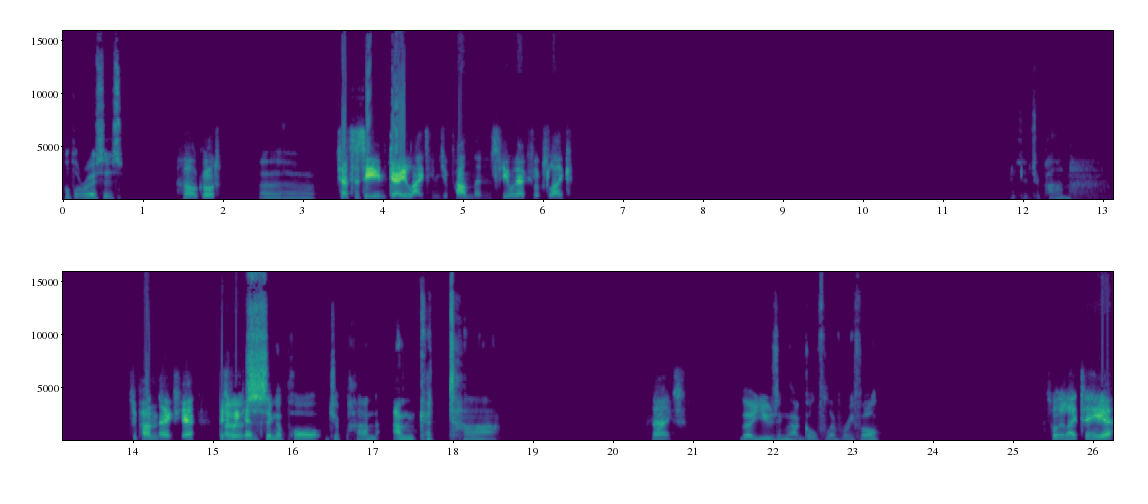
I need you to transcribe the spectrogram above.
couple of races. Oh, good. Uh, Chance to see in daylight in Japan then and see what it actually looks like. is it Japan? Japan next, yeah, this Uh, weekend. Singapore, Japan, and Qatar. Nice. They're using that golf livery for. That's what we like to hear.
